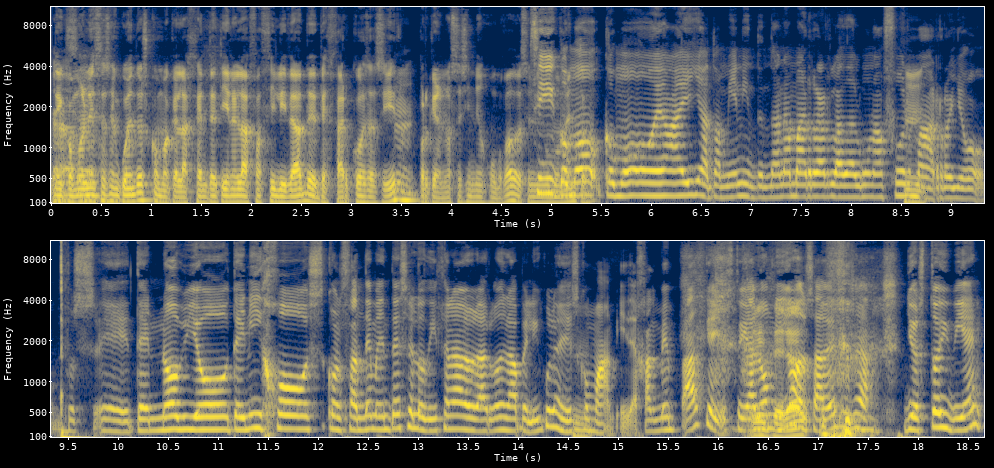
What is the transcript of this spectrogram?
O sea, De cómo en sí. estos encuentros como que la gente tiene la facilidad de dejar cosas ir Mm. porque no se sienten juzgados en Sí, momento. como, como a ella también intentan amarrarla de alguna Mm. forma, rollo, pues eh, ten novio, ten hijos, constantemente se lo dicen a lo largo de la película y es Mm. como, a mí dejadme en paz, que yo estoy a lo mío, ¿sabes? O sea, yo estoy bien.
